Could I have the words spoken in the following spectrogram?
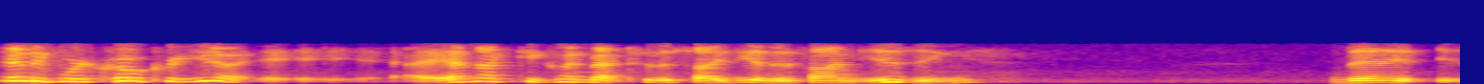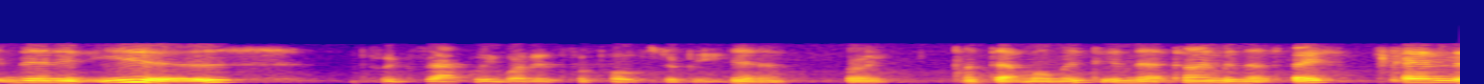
And if we're co-creating, you know, and I keep coming back to this idea that if I'm ising, then it then it is, it's exactly what it's supposed to be. yeah, right, at that moment, in that time, in that space. And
